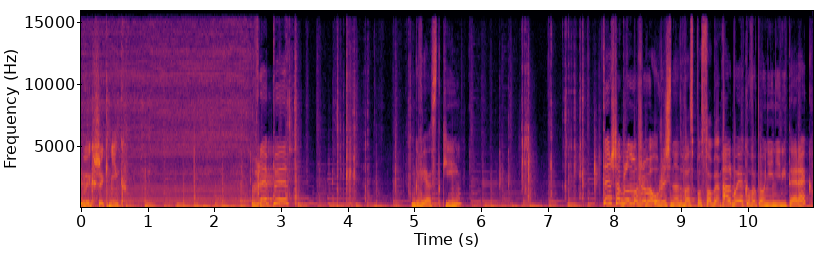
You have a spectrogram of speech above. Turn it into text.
I wykrzyknik. Wlepy. Gwiazdki. Ten szablon możemy użyć na dwa sposoby. Albo jako wypełnienie literek,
